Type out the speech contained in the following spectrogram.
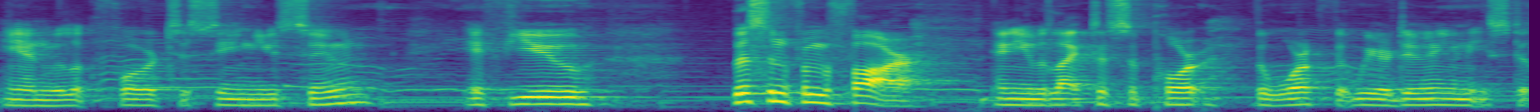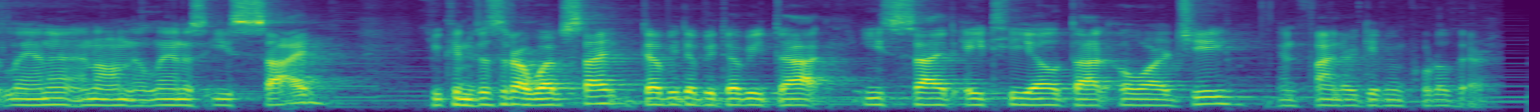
and we look forward to seeing you soon. If you listen from afar, and you would like to support the work that we are doing in East Atlanta and on Atlanta's East Side, you can visit our website, www.eastsideatl.org, and find our giving portal there.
